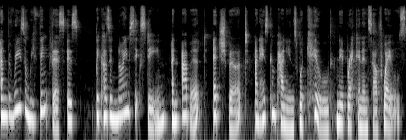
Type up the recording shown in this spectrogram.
And the reason we think this is because in 916, an abbot, Ecgberht, and his companions were killed near Brecon in South Wales.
